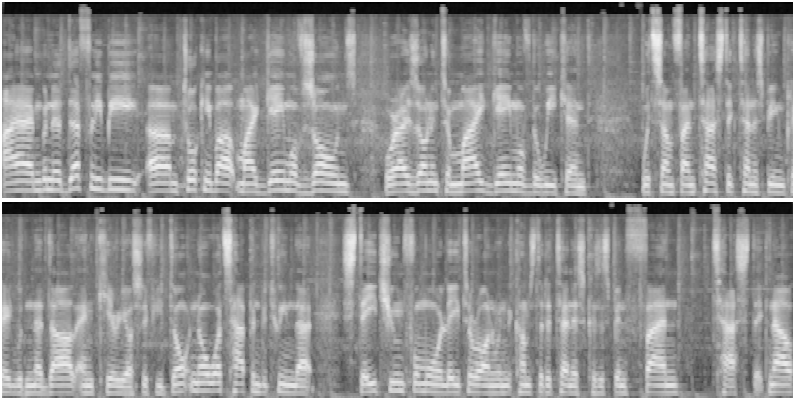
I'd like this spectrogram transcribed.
I am going to definitely be um, talking about my game of zones, where I zone into my game of the weekend with some fantastic tennis being played with Nadal and Kyrgios. If you don't know what's happened between that, stay tuned for more later on when it comes to the tennis because it's been fantastic. Now,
